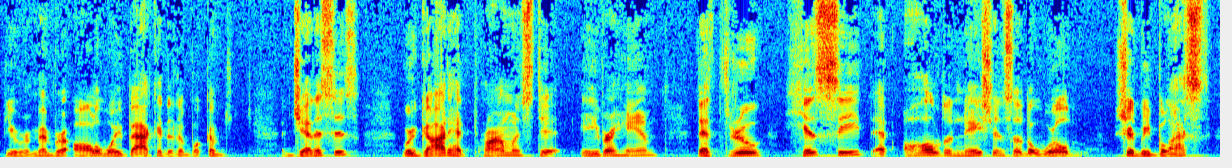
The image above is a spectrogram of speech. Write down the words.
If you remember all the way back into the book of Genesis, where God had promised to Abraham that through his seed that all the nations of the world should be blessed.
